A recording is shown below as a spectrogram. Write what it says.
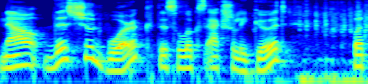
now this should work. This looks actually good, but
